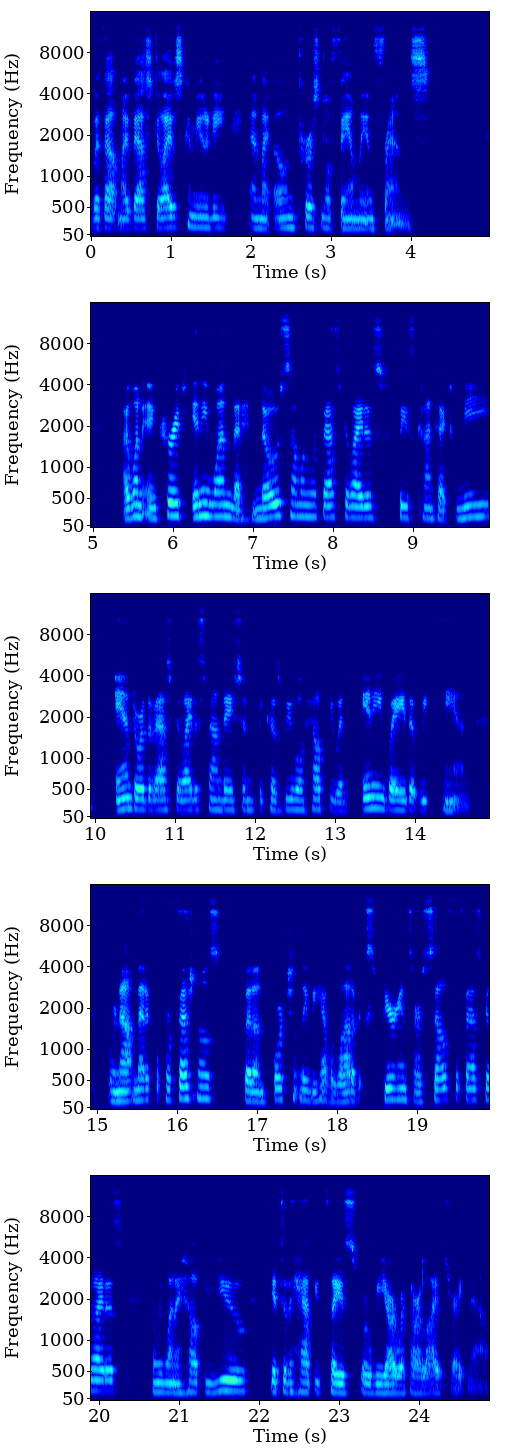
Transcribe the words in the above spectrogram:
without my vasculitis community and my own personal family and friends. I want to encourage anyone that knows someone with vasculitis to please contact me and or the Vasculitis Foundation because we will help you in any way that we can. We're not medical professionals, but unfortunately we have a lot of experience ourselves with vasculitis and we want to help you get to the happy place where we are with our lives right now.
